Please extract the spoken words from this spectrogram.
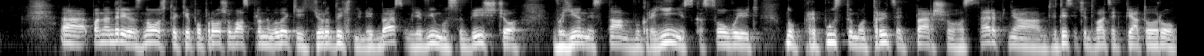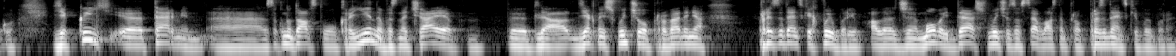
Е, Пане Андрію, знову ж таки попрошу вас про невеликий юридичний лікбез. Уявімо собі, що воєнний стан в Україні скасовують, ну припустимо, 31 серпня 2025 року. Який е, термін е, законодавство України визначає для якнайшвидшого проведення президентських виборів? Але адже мова йде швидше за все власне про президентські вибори.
